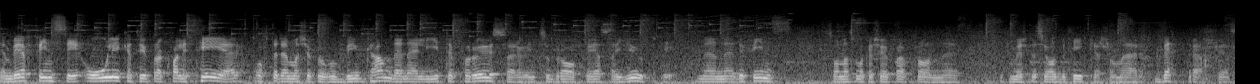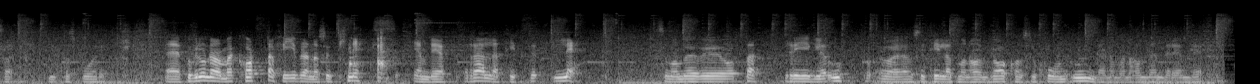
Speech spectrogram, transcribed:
MDF finns i olika typer av kvaliteter. Ofta den man köper på bygghandeln är lite porösare och inte så bra att fräsa djupt i. Men det finns sådana som man kan köpa från lite mer specialbutiker som är bättre att fräsa djupa På grund av de här korta fibrerna så knäcks MDF relativt lätt. Så man behöver ju ofta regla upp eh, och se till att man har en bra konstruktion under när man använder MDF.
